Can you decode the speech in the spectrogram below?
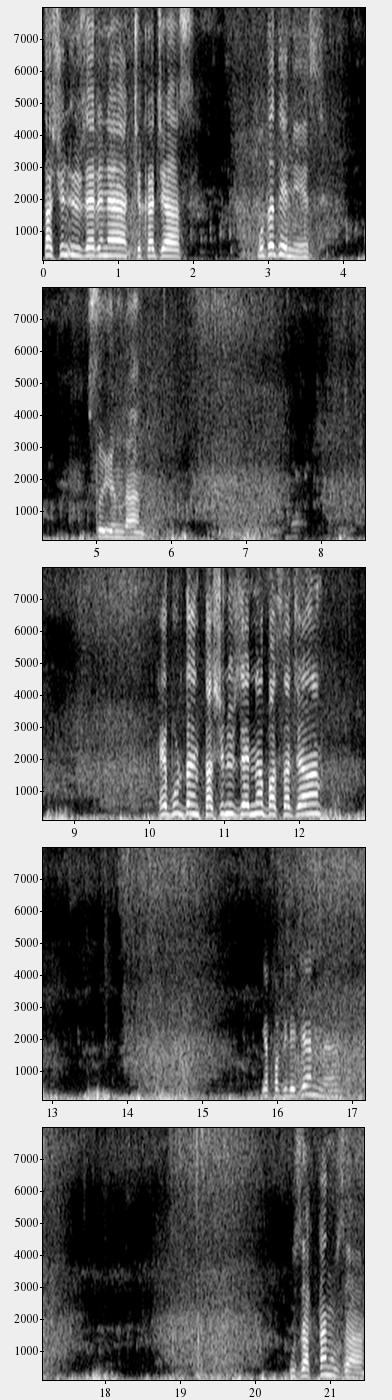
Taşın üzerine çıkacağız. Bu da deniz. Suyundan. He buradan taşın üzerine basacaksın. Yapabilecek mi? Uzaktan uzağa.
